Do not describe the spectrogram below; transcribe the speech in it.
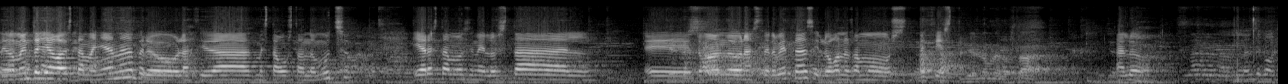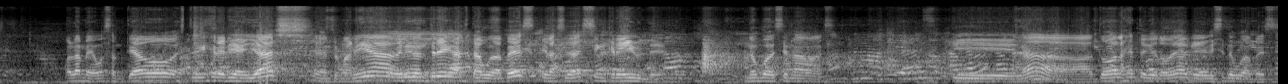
De momento he llegado esta mañana, pero la ciudad me está gustando mucho. Y ahora estamos en el hostal eh, tomando unas cervezas y luego nos vamos de fiesta. Sé cómo se llama. Hola, me llamo Santiago, estudio ingeniería en Yash, en Rumanía, he venido en tren hasta Budapest y la ciudad es increíble. No puedo decir nada más. Y nada, a toda la gente que lo vea que visite Budapest.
